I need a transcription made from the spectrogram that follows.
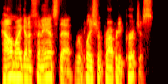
how am I going to finance that replacement property purchase?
